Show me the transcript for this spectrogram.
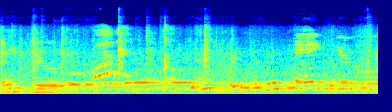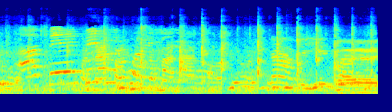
thank you Thank you. બનાવવાનું તમારે ના ખવડાવવાનું. ના ભાઈ એ તો બાય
